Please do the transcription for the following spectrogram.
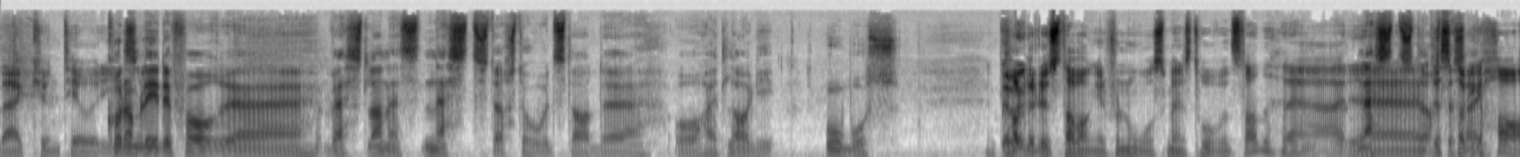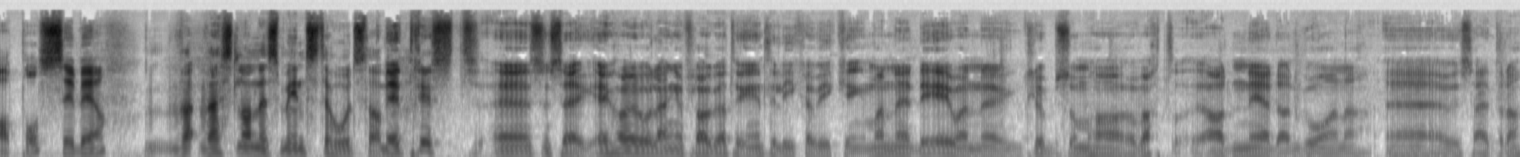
det er kun teori. Hvordan blir det for uh, Vestlandets nest største hovedstad å ha et lag i? Obos. Kaller du Stavanger for noe som helst hovedstad? Det, er, eh, det skal vi ikke ha på oss i BA. Vestlandets minste hovedstad. Det er trist, eh, syns jeg. Jeg har jo lenge flagga at jeg egentlig liker Viking. Men eh, det er jo en eh, klubb som har vært ad nedadgående, eh, hvis jeg heter det.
